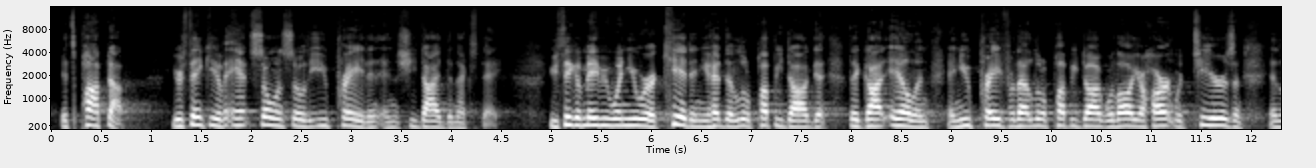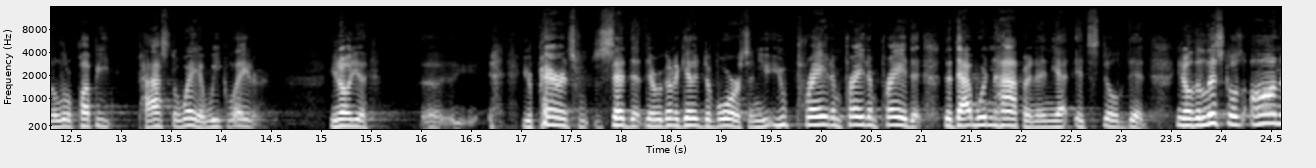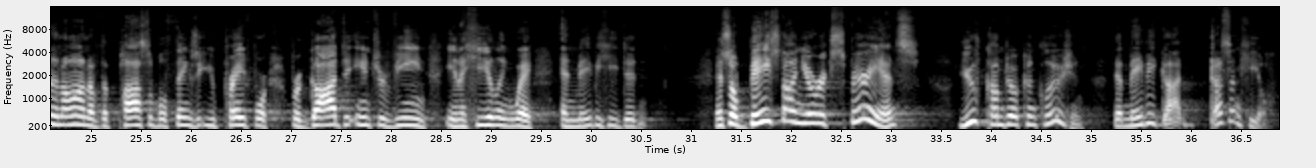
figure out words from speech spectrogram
it's popped up. You're thinking of Aunt so and so that you prayed and, and she died the next day. You think of maybe when you were a kid and you had that little puppy dog that, that got ill and, and you prayed for that little puppy dog with all your heart with tears and, and the little puppy passed away a week later. You know, you, uh, your parents said that they were going to get a divorce and you, you prayed and prayed and prayed that, that that wouldn't happen and yet it still did you know the list goes on and on of the possible things that you prayed for for god to intervene in a healing way and maybe he didn't and so based on your experience you've come to a conclusion that maybe God doesn't heal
